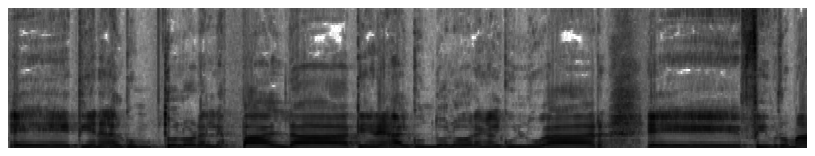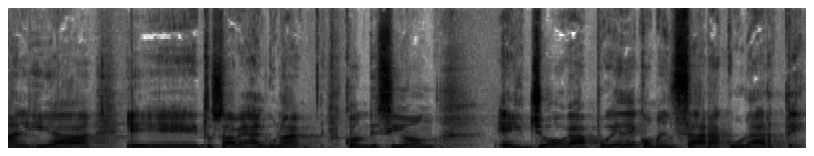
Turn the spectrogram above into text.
Eh, ¿Tienes algún dolor en la espalda? ¿Tienes algún dolor en algún lugar? Eh, fibromalgia, eh, tú sabes, alguna condición. El yoga puede comenzar a curarte,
